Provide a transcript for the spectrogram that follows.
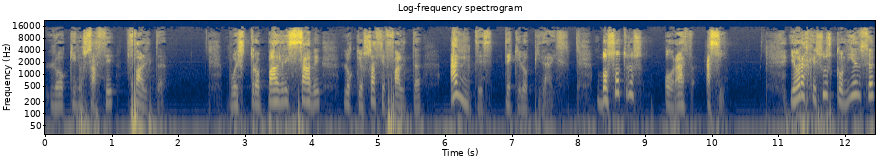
lo que nos hace falta. Vuestro Padre sabe lo que os hace falta antes de que lo pidáis. Vosotros orad así. Y ahora Jesús comienza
